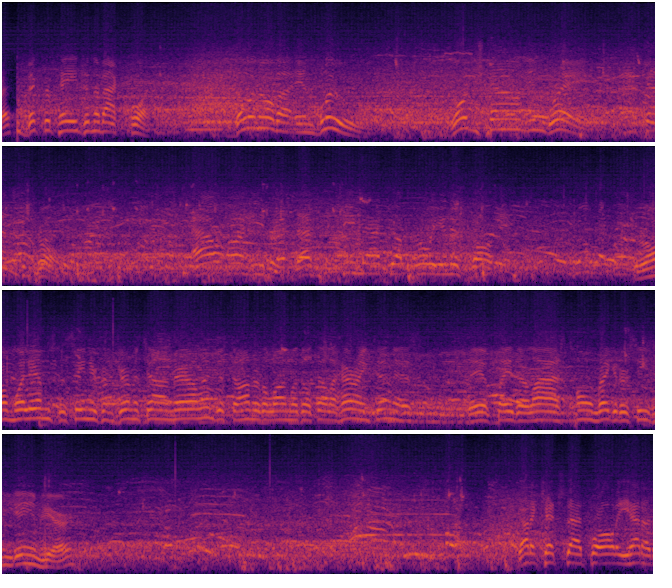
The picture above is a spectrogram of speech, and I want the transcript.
Victor Page in the backcourt. Villanova in blue. Georgetown in gray. Got control. Al. That's the key matchup early in this ballgame. Jerome Williams, the senior from Germantown, Maryland, just honored along with Othella Harrington as they have played their last home regular season game here. Got to catch that ball. He had a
